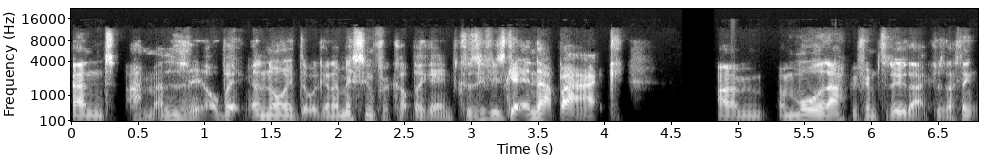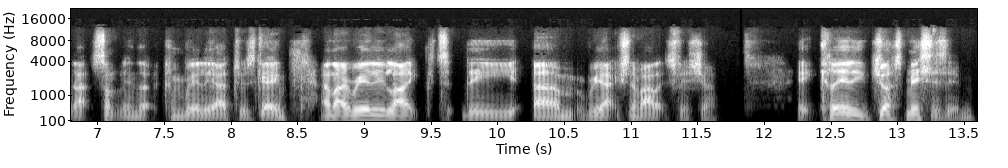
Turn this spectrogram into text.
And I'm a little bit annoyed that we're going to miss him for a couple of games because if he's getting that back, I'm I'm more than happy for him to do that because I think that's something that can really add to his game. And I really liked the um, reaction of Alex Fisher. It clearly just misses him.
